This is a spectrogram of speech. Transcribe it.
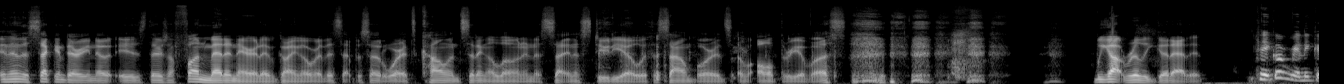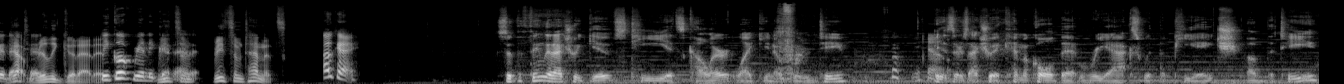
And then the secondary note is there's a fun meta narrative going over this episode where it's Colin sitting alone in a set in a studio with the soundboards of all three of us. we got really good at it. They got really good We got at it. really good at it. we got really good read at some it. read some tenets. Okay. So the thing that actually gives tea its color, like you know brewed tea, Is there's actually a chemical that reacts with the pH of the tea,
